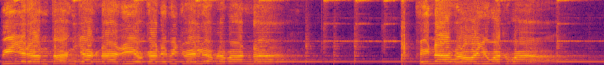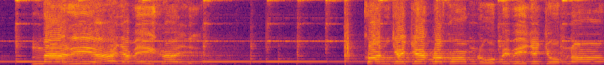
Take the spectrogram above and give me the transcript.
พี่จะเดินทางจากนาเรียวกันได้ไปช่วยเรือประมาณนะ ให้นางรออยู่วัดว่านาเรียยังไม่มีใคร ก่อนจะจากประคมรูปพี่จะจูบน้อง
